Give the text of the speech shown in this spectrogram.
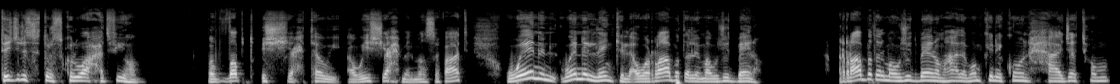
تجلس تدرس كل واحد فيهم بالضبط إيش يحتوي أو إيش يحمل من صفات وين. وين اللينك اللي- أو الرابط اللي موجود بينهم الرابط الموجود بينهم هذا ممكن يكون حاجتهم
